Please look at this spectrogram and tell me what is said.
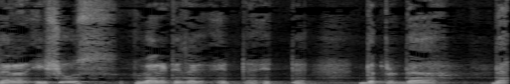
there are issues where it is it it the the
